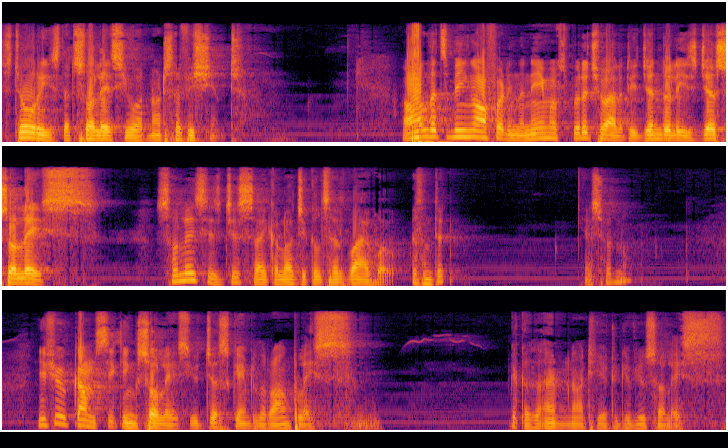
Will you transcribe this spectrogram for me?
stories that solace you are not sufficient. All that's being offered in the name of spirituality generally is just solace. Solace is just psychological survival, isn't it? Yes or no? If you come seeking solace, you just came to the wrong place. Because I'm not here to give you solace.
